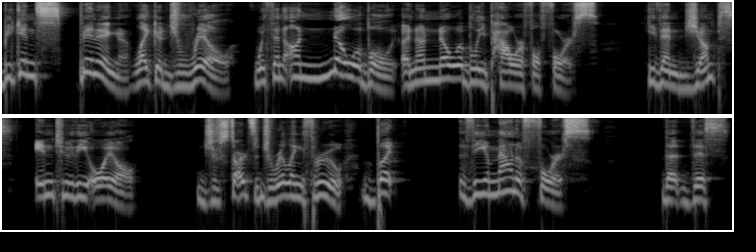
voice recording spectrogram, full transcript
begins spinning like a drill with an unknowable, an unknowably powerful force. He then jumps into the oil, starts drilling through, but the amount of force that this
